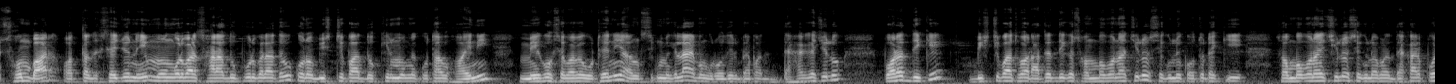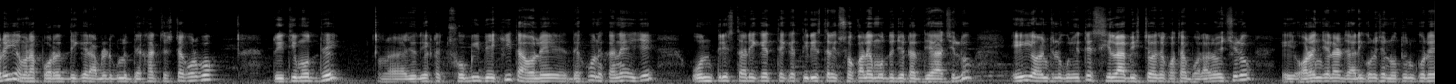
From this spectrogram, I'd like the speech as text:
সোমবার, অর্থাৎ সেই জন্যই মঙ্গলবার সারা দুপুরবেলাতেও কোনো বৃষ্টিপাত দক্ষিণবঙ্গে কোথাও হয়নি। মেঘও সেভাবে ওঠেনি, আংশিক মেঘলা এবং রোদের ব্যাপার দেখা গেছিল। পরের দিকে বৃষ্টিপাত হওয়া রাতের দিকে সম্ভাবনা ছিল, সেগুলো কতটা কি সম্ভাবনায় ছিল সেগুলো আমরা দেখার পরেই আমরা পরের দিকের আপডেটগুলো দেখার চেষ্টা করব। তো ইতিমধ্যে যদি একটা ছবি দেখি, তাহলে দেখুন এখানে এই যে উনত্রিশ তারিখের থেকে তিরিশ তারিখ সকালের মধ্যে যেটা দেওয়া ছিল, এই অঞ্চলগুলিতে শিলা বৃষ্টিপাতের কথা বলা রয়েছিল। এই অরেঞ্জ অ্যালার্ট জারি করেছে নতুন করে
